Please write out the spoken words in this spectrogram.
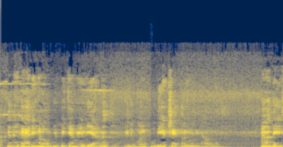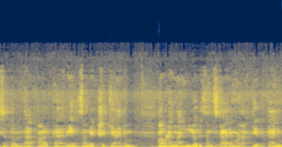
അത്തരം കാര്യങ്ങൾ ഓർമ്മിപ്പിക്കാൻ വേണ്ടിയാണ് ഇതുപോലെ പുതിയ ക്ഷേത്രങ്ങൾ ഉണ്ടാവുന്നത്. ആ ദേശത്തുള്ള ആൾക്കാരെ സംരക്ഷിക്കാനും അവിടെ നല്ലൊരു സംസ്കാരം വളർത്തിയെടുക്കാനും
